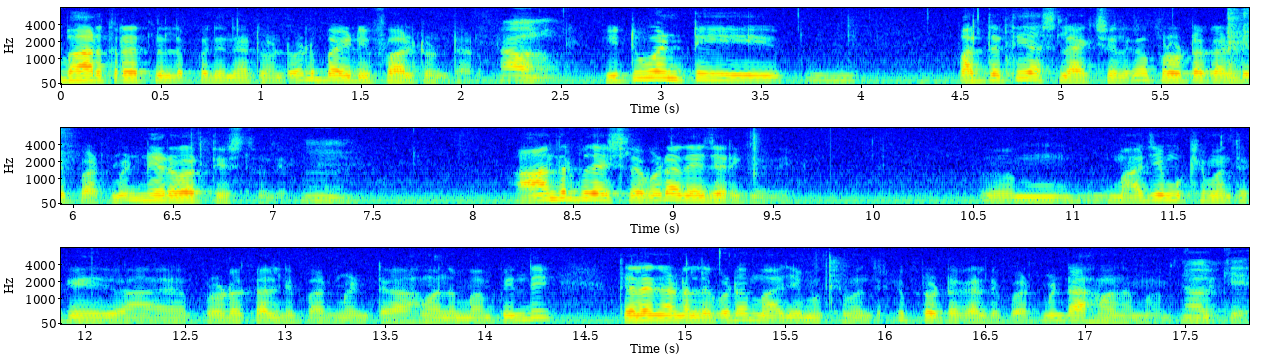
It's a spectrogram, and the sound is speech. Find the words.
భారతరత్నలు పొందినటువంటి వాళ్ళు బై డిఫాల్ట్ ఉంటారు. ఇటువంటి పద్ధతి అసలు యాక్చువల్గా ప్రోటోకాల్ డిపార్ట్మెంట్ నిర్వర్తిస్తుంది. ఆంధ్రప్రదేశ్లో కూడా అదే జరిగింది. మాజీ ముఖ్యమంత్రికి ప్రోటోకాల్ డిపార్ట్మెంట్ ఆహ్వానం పంపింది. తెలంగాణలో కూడా మాజీ ముఖ్యమంత్రికి ప్రోటోకాల్ డిపార్ట్మెంట్ ఆహ్వానం పంపింది. ఓకే.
